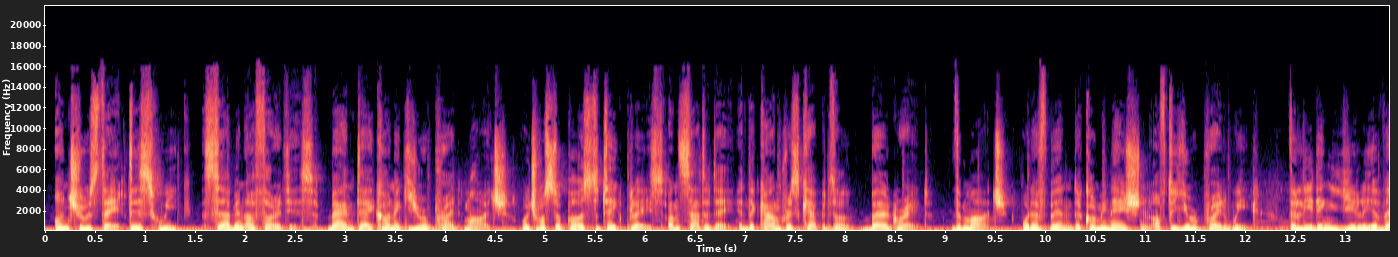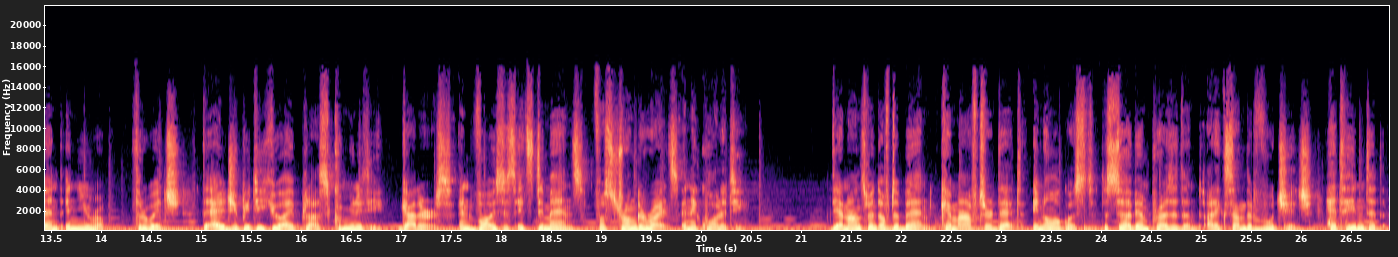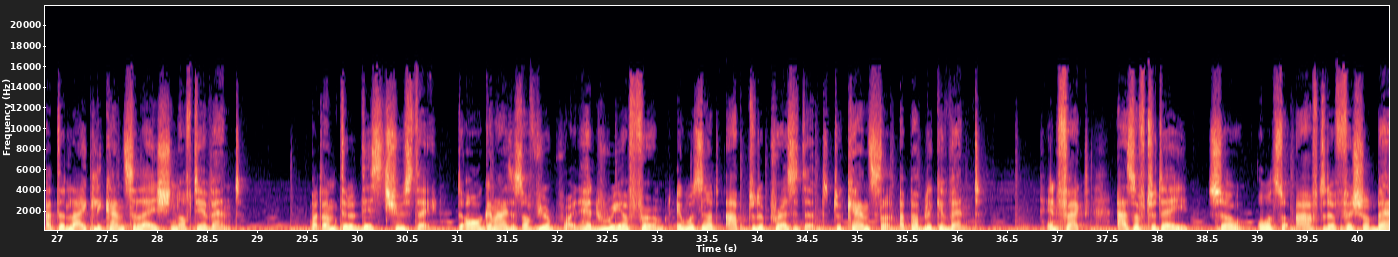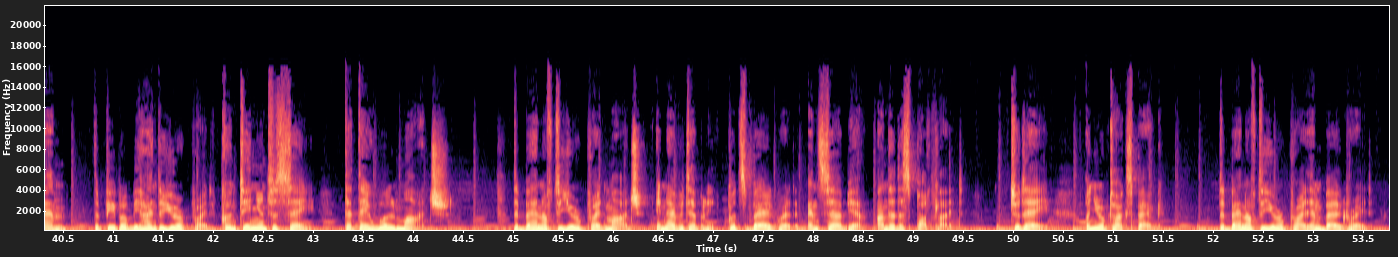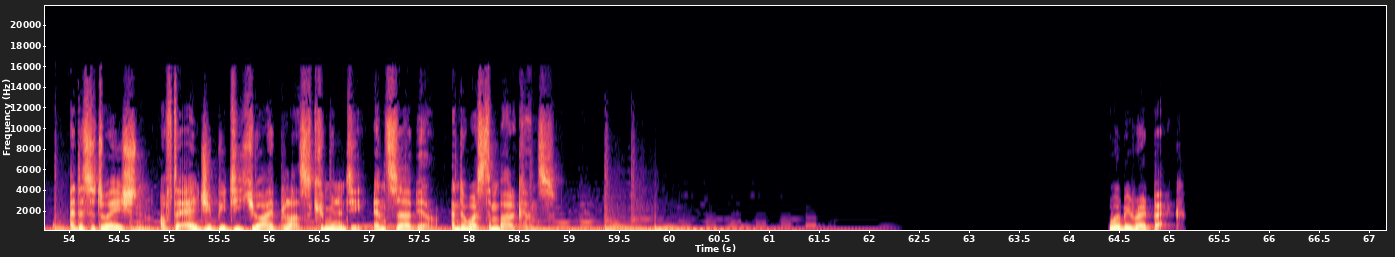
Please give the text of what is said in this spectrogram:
On Tuesday, this week, Serbian authorities banned the iconic Europride march, which was supposed to take place on Saturday in the country's capital, Belgrade. The march would have been the culmination of the Europride Week, the leading yearly event in Europe, through which the LGBTQI community gathers and voices its demands for stronger rights and equality. The announcement of the ban came after that, in August, the Serbian president Aleksandar Vucic had hinted at the likely cancellation of the event. But until this Tuesday, the organizers of Europride had reaffirmed it was not up to the president to cancel a public event. In fact, as of today, so also after the official ban, the people behind the Europride continue to say that they will march. The ban of the Europride march inevitably puts Belgrade and Serbia under the spotlight. Today, on Europe Talks Back, the ban of the Europride in Belgrade and the situation of the LGBTQI community in Serbia and the Western Balkans. We'll be right back.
